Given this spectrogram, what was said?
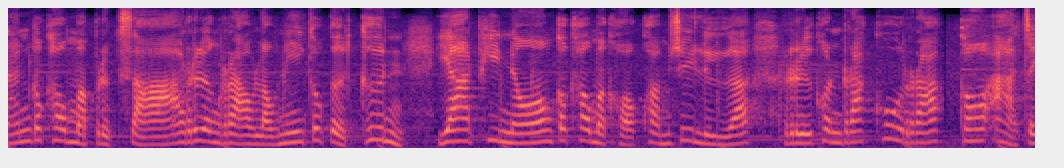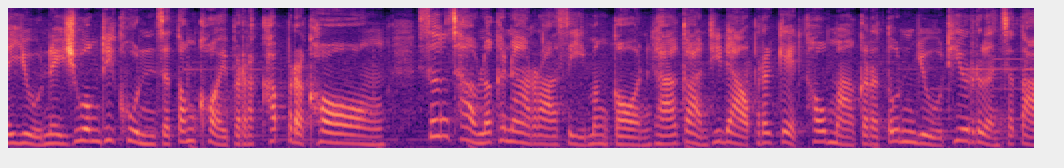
นั้นก็เข้ามาปรึกษาเรื่องราวเหล่านี้ก็เกิดขึ้น ญาติพี่น้องก็เข้ามาขอความช่วยเหลือ หรือคนรักคู่รักก็อาจจะอยู่ในช่วงที่คุณจะต้องคอยประคับประคอง ซึ่งชาวลัคนาราศีมังกรคะการที่ดาวพระเกตเข้ามากระตุ้นอยู่ที่เรือนชะตา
